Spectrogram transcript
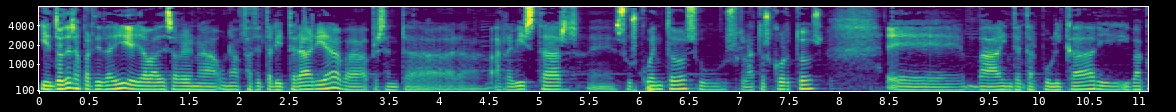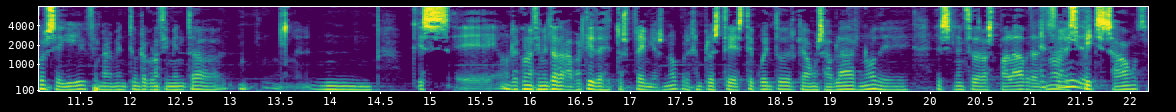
Y entonces, a partir de ahí, ella va a desarrollar una, una faceta literaria, va a presentar a, revistas eh, sus cuentos, sus relatos cortos, eh, va a intentar publicar y, y, va a conseguir finalmente un reconocimiento mm, es eh, un reconocimiento a partir de ciertos premios, ¿no? Por ejemplo, este este cuento del que vamos a hablar, ¿no? De el silencio de las palabras, el ¿no? Sonido. Speech sounds.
